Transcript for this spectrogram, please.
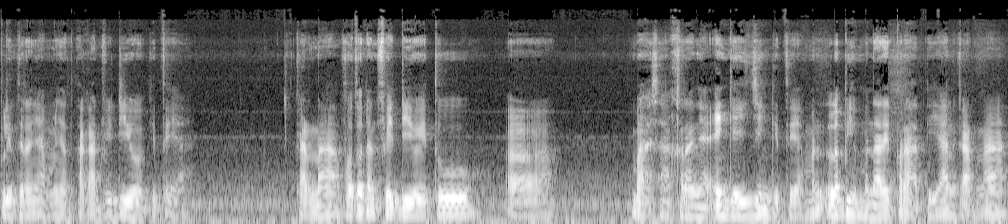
pelintirannya menyertakan video gitu ya. Karena foto dan video itu uh, bahasa kerennya engaging gitu ya. Men lebih menarik perhatian karena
